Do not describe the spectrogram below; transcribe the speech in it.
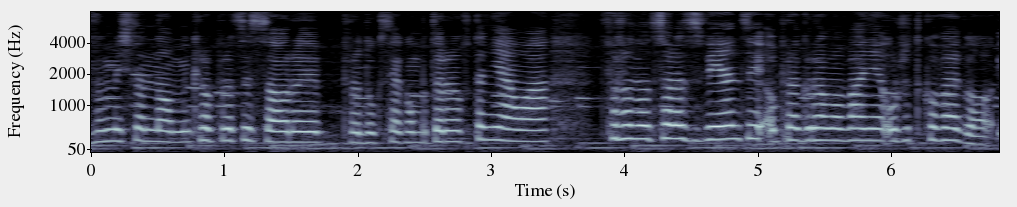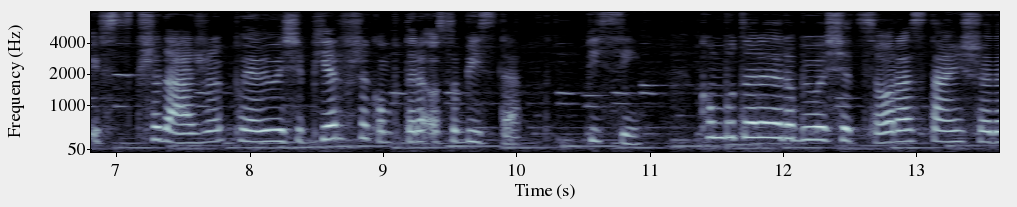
wymyślono mikroprocesory, produkcja komputerów taniała, tworzono coraz więcej oprogramowania użytkowego i w sprzedaży pojawiły się pierwsze komputery osobiste PC. Komputery robiły się coraz tańsze,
